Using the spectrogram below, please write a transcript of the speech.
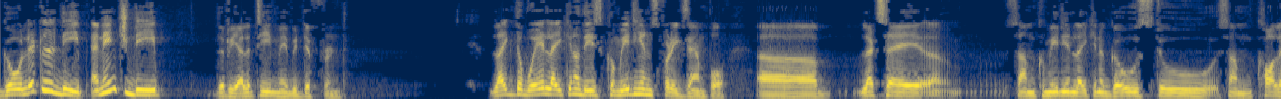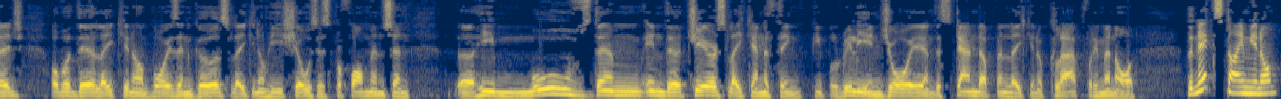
go a little deep, an inch deep, the reality may be different. Like the way, like, you know, these comedians, for example, uh, let's say um, some comedian, like, you know, goes to some college over there, like, you know, boys and girls, like, you know, he shows his performance and uh, he moves them in the chairs like anything. People really enjoy and they stand up and, like, you know, clap for him and all. The next time, you know,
